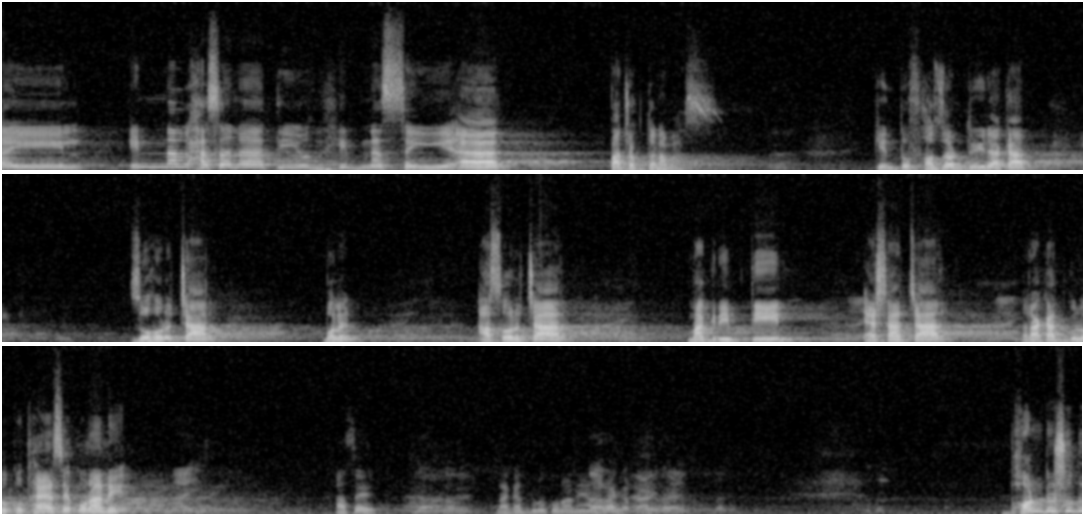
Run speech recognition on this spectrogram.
লাইল। ইন্নাল হাসানাতি ইউযহিবনা সাইয়্যাত পাঁচ ওয়াক্ত নামাজ। কিন্তু ফজর দুই রাকাত জোহর চার বলেন? আসর চার মাগরিব তিন এশা চার রাকাতগুলো কোথায় আছে কোরআনে? আছে? রাকাতগুলো কোরআনে আছে? ভণ্ড শুধু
